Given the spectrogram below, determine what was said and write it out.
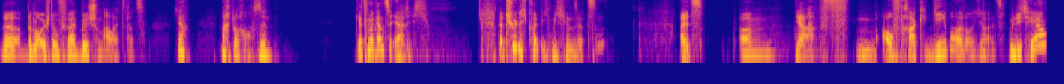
ne, Beleuchtung für einen Bildschirmarbeitsplatz. Ja, macht doch auch Sinn. Jetzt mal ganz ehrlich. Natürlich könnte ich mich hinsetzen als ähm, ja, Auftraggeber, also hier als Militär,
